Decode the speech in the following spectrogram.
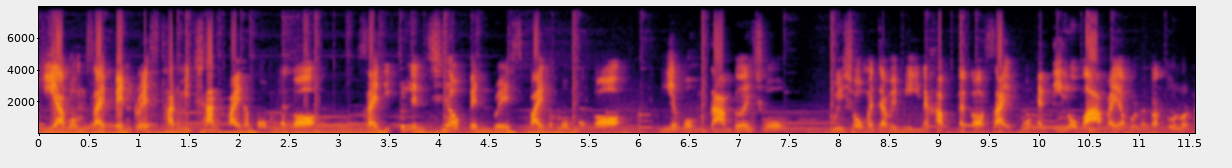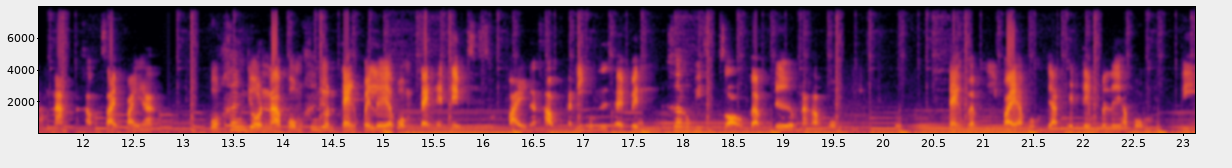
เกียร์ผมใส่เป็น race transmission ไปครับผม แล้วก็ใส่ differential เป็น race ไปครับผม แล้วก็นี่ครับผมตามด้วยโชค คุยโชว์มันจะไม่มีนะครับ แล้วก็ใส่พวกแอนตี้โลบาไปครับผมแล้วก็ตัวลดน้ำหนักนะครับใส่ไปฮะพวกเครื่องยนต์นะผมเครื่องยนต์แต่งไปเลยครับผมแต่งให้เต็มสุดๆไปนะครับ อันนี้ผมจะใช้เป็นเครื่อง V12 แบบเดิมนะครับผมแต่งแบบนี้ไปครับผมยัดให้เต็มไปเลยครับผมนี่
